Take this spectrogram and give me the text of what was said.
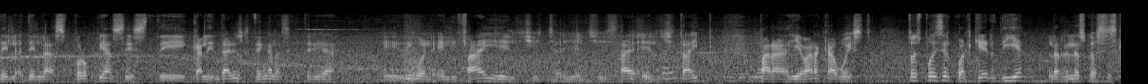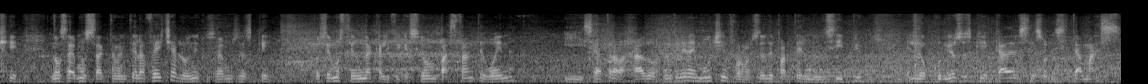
de, las propias este, calendarios que tenga la Secretaría, eh, digo, el, IFAI y el, Chitype para llevar a cabo esto. Entonces puede ser cualquier día, la realidad de las cosas es que no sabemos exactamente la fecha, lo único que sabemos es que pues hemos tenido una calificación bastante buena y se ha trabajado bastante bien, hay mucha información de parte del municipio. Lo curioso es que cada vez se solicita más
